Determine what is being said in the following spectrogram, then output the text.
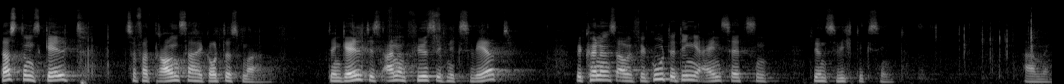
Lasst uns Geld zur Vertrauenssache Gottes machen. Denn Geld ist an und für sich nichts wert. Wir können es aber für gute Dinge einsetzen, die uns wichtig sind. Amen.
